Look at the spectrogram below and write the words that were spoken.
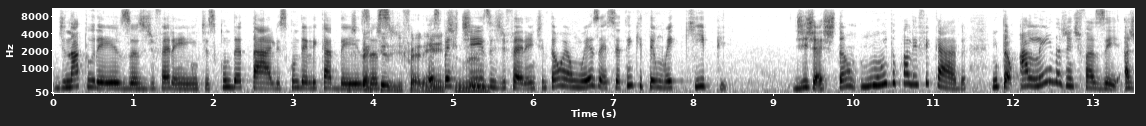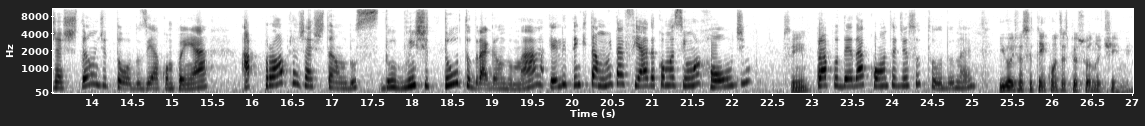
de naturezas diferentes, com detalhes, com delicadezas. Expertise diferentes. Expertises né? diferentes. Então é um exercício. Você tem que ter uma equipe de gestão muito qualificada. Então, além da gente fazer a gestão de todos e acompanhar, a própria gestão do, do, do Instituto Dragão do Mar, ele tem que estar muito afiada como assim uma holding para poder dar conta disso tudo, né? E hoje você tem quantas pessoas no time?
